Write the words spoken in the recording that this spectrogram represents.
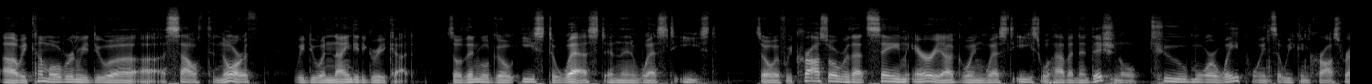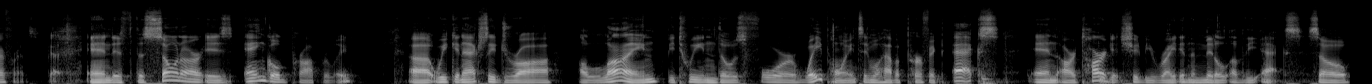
uh, we come over and we do a, a south to north, we do a 90 degree cut. So then we'll go east to west and then west to east. So if we cross over that same area going west to east, we'll have an additional two more waypoints that we can cross reference. Gotcha. And if the sonar is angled properly, uh, we can actually draw a line between those four waypoints and we'll have a perfect X and our target should be right in the middle of the X. So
